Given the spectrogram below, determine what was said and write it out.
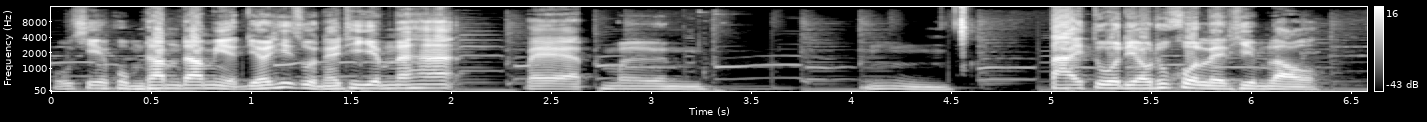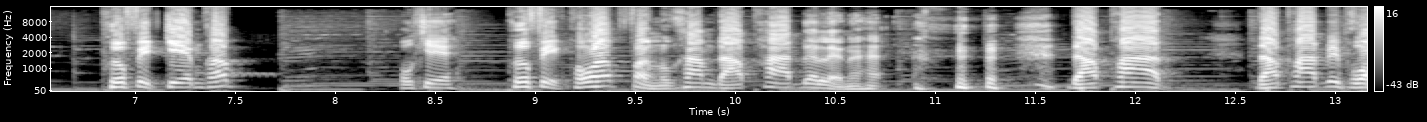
โอเค ผมทำดาเมจเยอะที่สุดในทีมนะฮะแปดหมื่นอืม ตายตัวเดียวทุกคนเลยทีมเราเพอร์เฟกเกมครับ โอเคเพอร์เฟกเพราะว่าฝั่งตรงข้ามดับพลาดด้วยแหละนะฮะดับพลาดดับพลาดไม่พอ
